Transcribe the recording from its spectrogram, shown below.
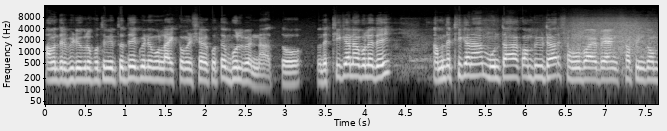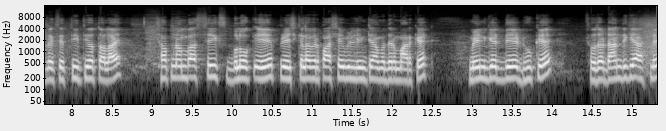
আমাদের ভিডিওগুলো প্রতিনিয়ত দেখবেন এবং লাইক কমেন্ট শেয়ার করতে ভুলবেন না। তো আমাদের ঠিকানা বলে দেই। আমাদের ঠিকানা মুনতাহা কম্পিউটার, সমবায় ব্যাংক, শপিং কমপ্লেক্সের তৃতীয় তলায়। Shop number six block A press ক্লাবের পাশে বিল্ডিংটি আমাদের মার্কেট মেইন গেট দিয়ে ঢুকে সোজা ডান দিকে আসলে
